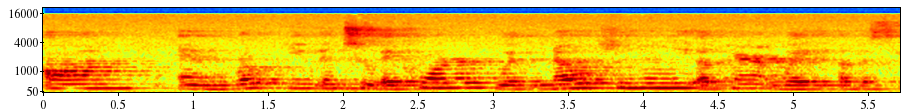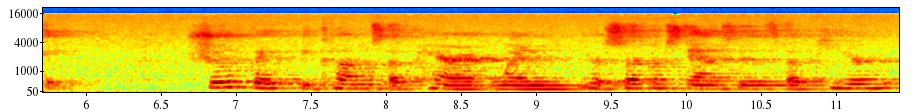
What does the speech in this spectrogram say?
on and rope you into a corner with no humanly apparent way of escape. True faith becomes apparent when your circumstances appear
